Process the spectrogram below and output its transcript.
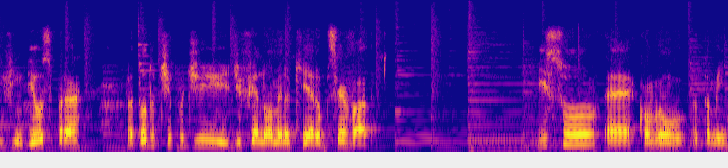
enfim, deus para todo tipo de, de fenômeno que era observado. Isso, é, como eu, eu, também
